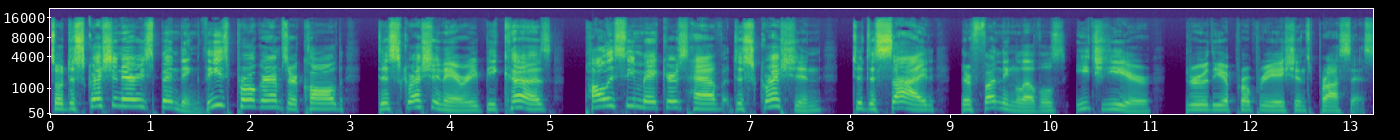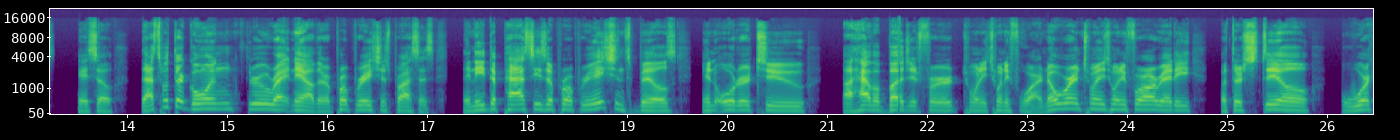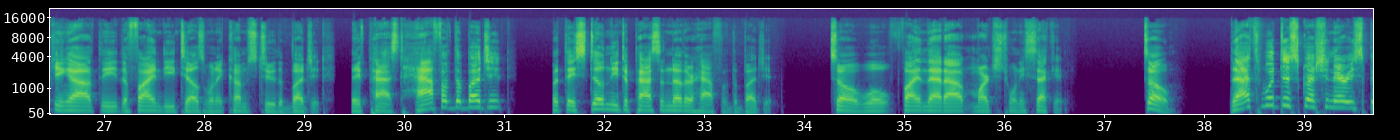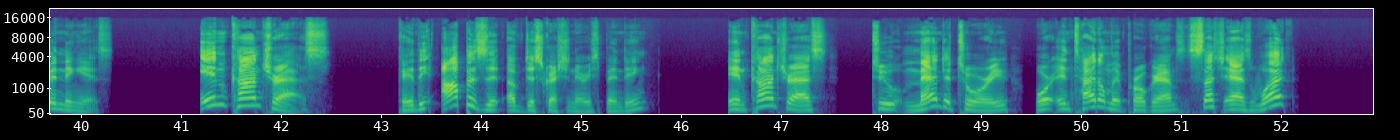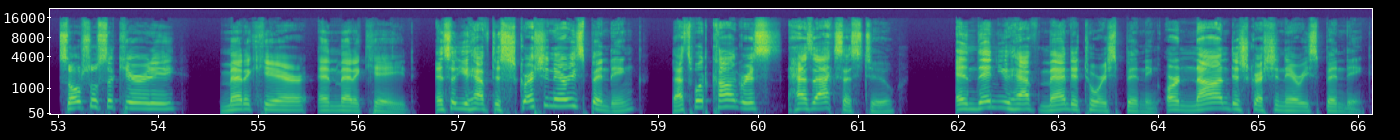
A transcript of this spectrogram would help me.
So, discretionary spending, these programs are called discretionary because policymakers have discretion to decide their funding levels each year through the appropriations process. Okay, so that's what they're going through right now, their appropriations process. They need to pass these appropriations bills in order to uh, have a budget for 2024. I know we're in 2024 already, but they're still working out the, the fine details when it comes to the budget. They've passed half of the budget, but they still need to pass another half of the budget. So we'll find that out March 22nd. So that's what discretionary spending is. In contrast, okay, the opposite of discretionary spending, in contrast to mandatory or entitlement programs such as what? Social Security, Medicare, and Medicaid. And so you have discretionary spending. That's what Congress has access to. And then you have mandatory spending or non discretionary spending.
